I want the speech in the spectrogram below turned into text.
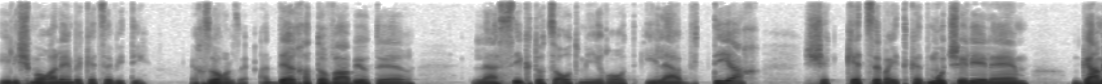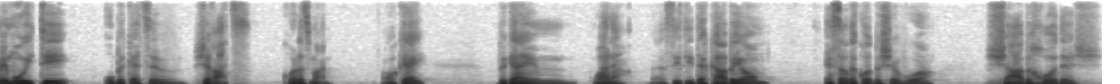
היא לשמור עליהן בקצב איטי. אחזור על זה. הדרך הטובה ביותר להשיג תוצאות מהירות היא להבטיח שקצב ההתקדמות שלי אליהם, גם אם הוא איטי, הוא בקצב שרץ כל הזמן, אוקיי? וגם אם, וואלה, עשיתי דקה ביום, עשר דקות בשבוע, שעה בחודש,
